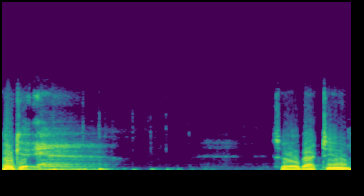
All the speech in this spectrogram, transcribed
Okay. So back to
